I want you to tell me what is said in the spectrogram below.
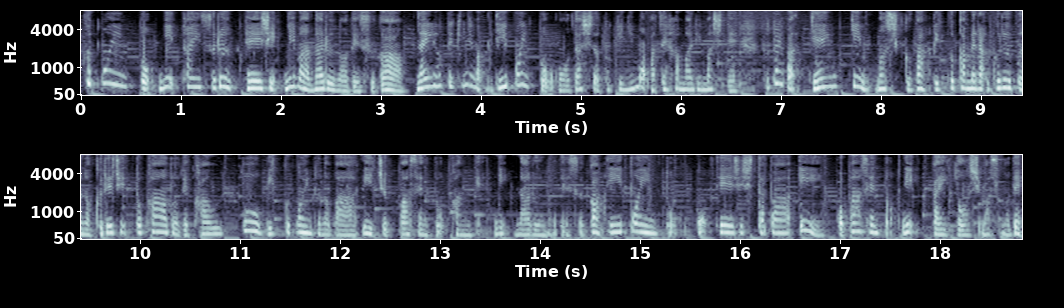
グポイントに対するページにはなるのですが、内容的には D ポイントを出した時にも当てはまりまして、例えば現金もしくはビッグカメラグループのクレジットカードで買うと、ビッグポイントの場合10%還元になるのですが、D ポイントを提示した場合5%に該当しますので、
